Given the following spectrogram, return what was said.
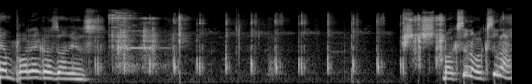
Hem para kazanıyoruz. Şşt, şşt, baksana baksana.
